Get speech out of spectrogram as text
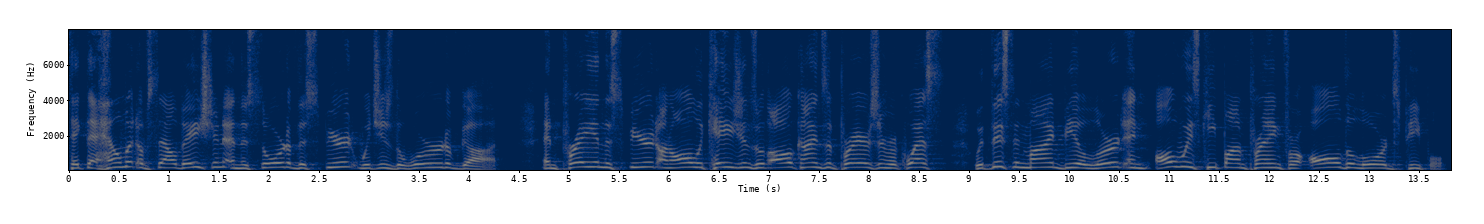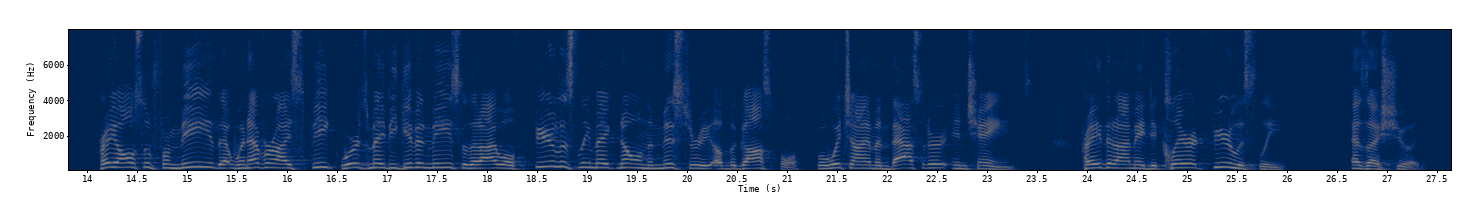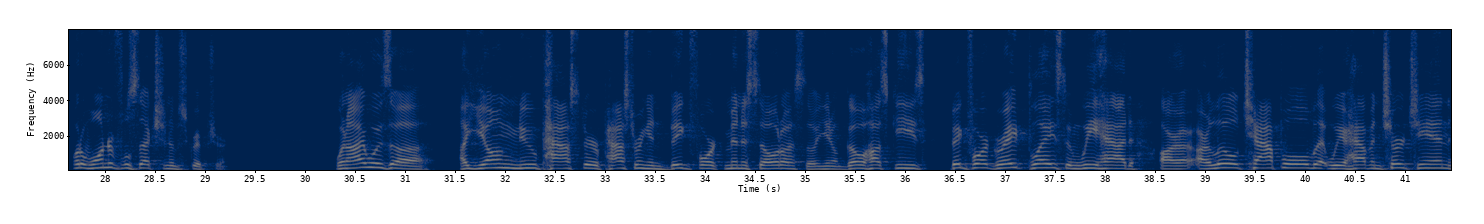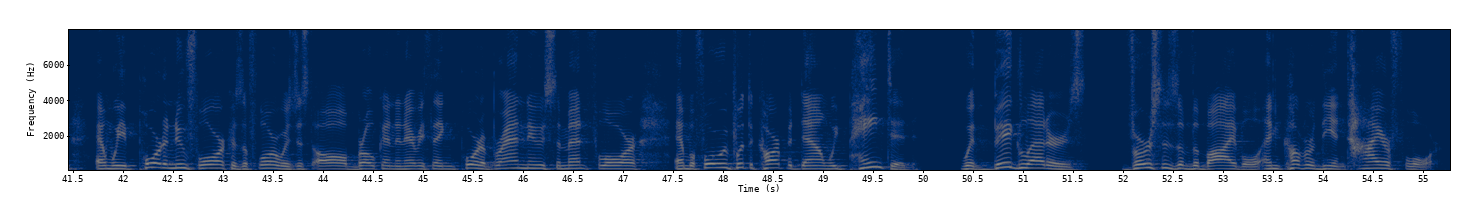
Take the helmet of salvation and the sword of the Spirit, which is the word of God, and pray in the Spirit on all occasions with all kinds of prayers and requests. With this in mind, be alert and always keep on praying for all the Lord's people. Pray also for me that whenever I speak, words may be given me so that I will fearlessly make known the mystery of the gospel, for which I am ambassador in chains. Pray that I may declare it fearlessly as I should. What a wonderful section of scripture. When I was a, a young new pastor, pastoring in Bigfork, Minnesota, so, you know, go Huskies. Bigfork, great place. And we had our, our little chapel that we were having church in, and we poured a new floor because the floor was just all broken and everything. Poured a brand new cement floor. And before we put the carpet down, we painted with big letters verses of the Bible and covered the entire floor.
